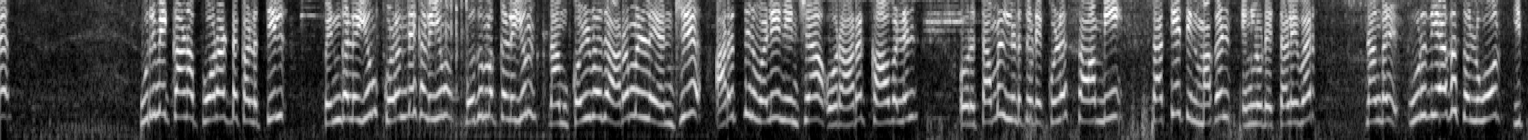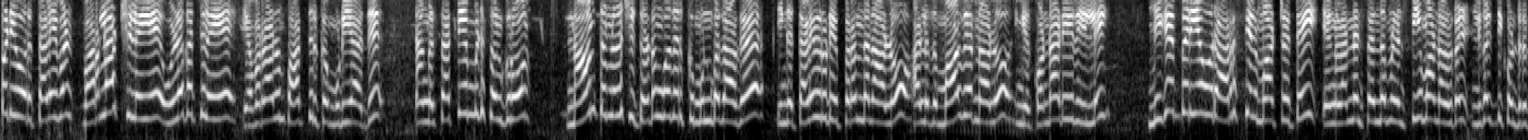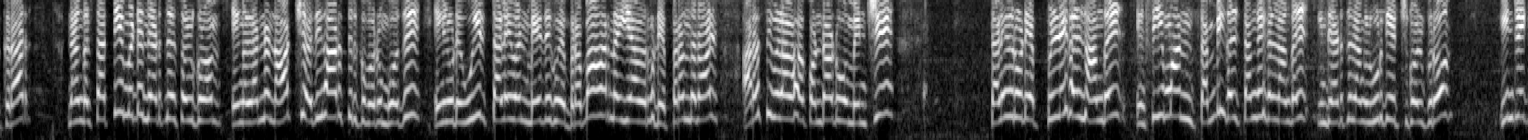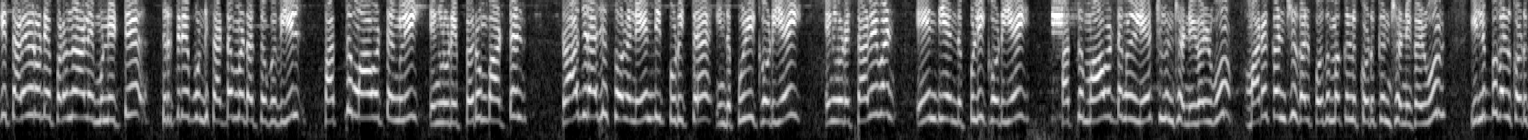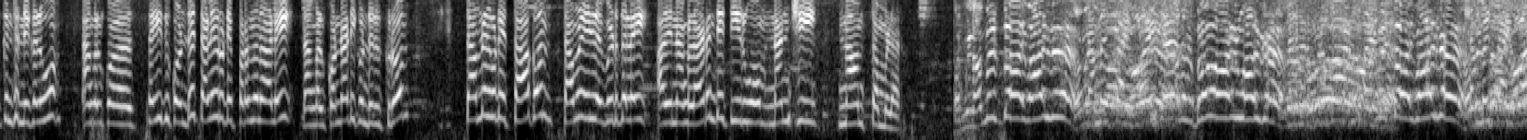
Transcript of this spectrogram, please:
உரிமைக்கான போராட்ட காலத்தில் பெண்களையும் குழந்தைகளையும் பொதுமக்களையும் நாம் கொள்வது அறமல்ல என்று அறத்தின் வழி நின்ற ஒரு அறக்காவலன் ஒரு தமிழ் நிலத்துடைய குலசாமி சத்தியத்தின் மகன் எங்களுடைய தலைவர். நாங்கள் உறுதியாக சொல்லுவோம் இப்படி ஒரு தலைவன் வரலாற்றிலேயே உலகத்திலேயே எவராலும் பார்த்திருக்க முடியாது. நாங்கள் சத்தியமிட்டு சொல்கிறோம் நாம் தமிழர்ச்சி தொடங்குவதற்கு முன்பதாக இங்க தலைவருடைய பிறந்த நாளோ அல்லது மாவீர் நாளோ இங்க கொண்டாடியது இல்லை. மிகப்பெரிய ஒரு அரசியல் மாற்றத்தை எங்கள் அண்ணன் செந்தமிழன் சீமான் அவர்கள் நிகழ்த்தி கொண்டிருக்கிறார். நாங்கள் சத்தியமிட்டு இந்த இடத்துல சொல்கிறோம். எங்கள் அண்ணன் ஆட்சி அதிகாரத்திற்கு வரும்போது எங்களுடைய உயிர் தலைவன் மேதகுவை பிரபாகரன் ஐயா அவர்களுடைய பிறந்த நாள் அரசு விழாவாக கொண்டாடுவோம் என்று தலைவருடைய பிள்ளைகள் நாங்கள் என் சீமான் தம்பிகள் தங்கைகள் நாங்கள் இந்த இடத்துல நாங்கள் உறுதியேற்றுக் கொள்கிறோம். இன்றைக்கு தலைவருடைய பிறந்தநாளை முன்னிட்டு திருத்துறைப்பூண்டி சட்டமன்ற தொகுதியில் பத்து மாவட்டங்களில் எங்களுடைய பெரும்பாட்டன் ராஜராஜ சோழன் ஏந்தி பிடித்த இந்த புலிக்கொடியை எங்களுடைய தலைவன் ஏந்திய இந்த புலிக்கொடியை பத்து மாவட்டங்களில் ஏற்றுகின்ற நிகழ்வும் மரக்கன்றுகள் பொதுமக்களுக்கு கொடுக்கின்ற நிகழ்வும் இனிப்புகள் கொடுக்கின்ற நிகழ்வும் நாங்கள் செய்து கொண்டு தலைவருடைய பிறந்தநாளை நாங்கள் கொண்டாடி கொண்டிருக்கிறோம். தமிழருடைய தாகம் தமிழீழ விடுதலை அதை நாங்கள் அடைந்தே தீர்வோம். நன்றி. நாம் தமிழர். தமிழ்தாய் வாழ்க! தமிழ்தாய் வாழ்க. வாழ்க. தமிழ்தாய் வாழ்க.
